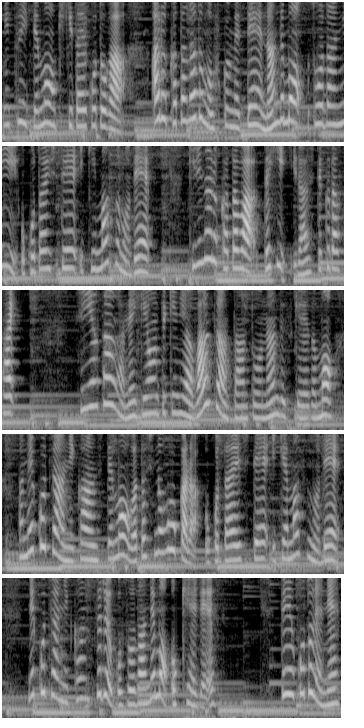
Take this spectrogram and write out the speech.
についても聞きたいことがある方なども含めて何でも相談にお答えしていきますので気になる方は是非いらしてください。深夜さんはね基本的にはワンちゃん担当なんですけれども、まあ、猫ちゃんに関しても私の方からお答えしていけますので猫ちゃんに関するご相談でも OK です。ということでね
